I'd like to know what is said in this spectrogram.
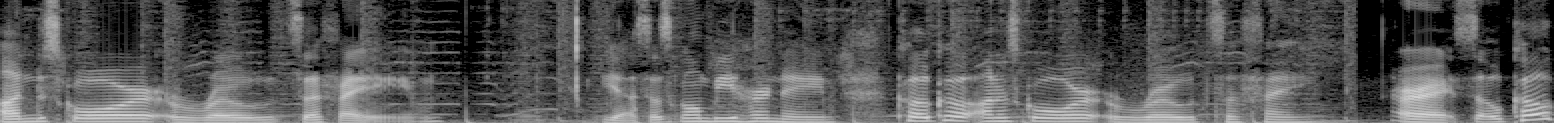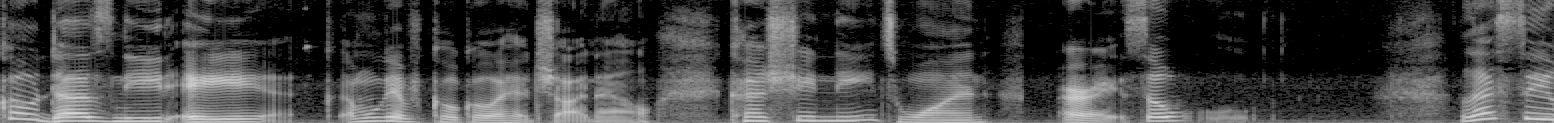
underscore road to fame. Yes, that's going to be her name. Coco underscore road to fame. All right, so Coco does need a. I'm going to give Coco a headshot now because she needs one. All right, so let's see.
